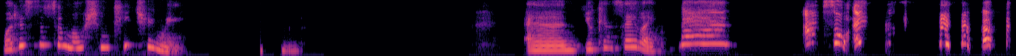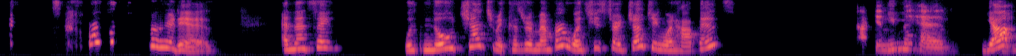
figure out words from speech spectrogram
what is this emotion teaching me? And you can say, like, man, I'm so angry. or whatever it is. And then say, with no judgment. Because remember, once you start judging, what happens? Back in you, the head. Yeah. Mm-hmm.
